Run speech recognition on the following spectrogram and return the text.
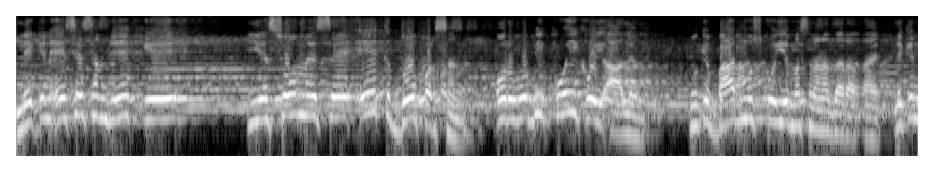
लेकिन ऐसे समझे कि ये सौ में से एक दो परसेंट और वो भी कोई कोई आलम, क्योंकि बाद में उसको ये मसला नज़र आता है। लेकिन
